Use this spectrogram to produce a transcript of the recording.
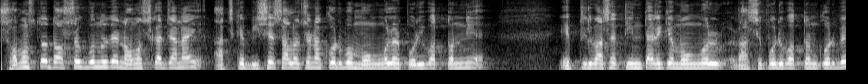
সমস্ত দর্শক বন্ধুদের নমস্কার জানাই। আজকে বিশেষ আলোচনা করব মঙ্গলের পরিবর্তন নিয়ে। এপ্রিল মাসের তিন তারিখে মঙ্গল রাশি পরিবর্তন করবে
